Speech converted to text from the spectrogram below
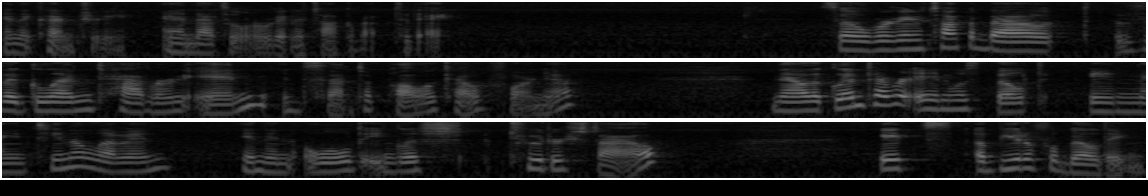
in the country, and that's what we're going to talk about today. So, we're going to talk about the Glen Tavern Inn in Santa Paula, California. Now, the Glen Tavern Inn was built in 1911 in an old English Tudor style. It's a beautiful building.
